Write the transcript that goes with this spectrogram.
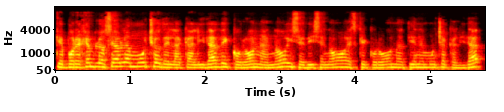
que, por ejemplo, se habla mucho de la calidad de Corona, ¿no? Y se dice, no, es que Corona tiene mucha calidad.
